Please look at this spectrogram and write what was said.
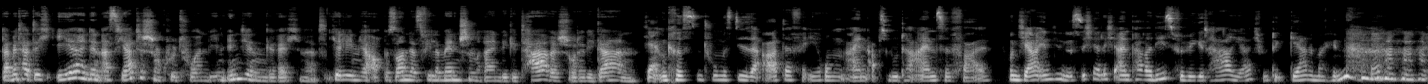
Damit hatte ich eher in den asiatischen Kulturen wie in Indien gerechnet. Hier leben ja auch besonders viele Menschen rein vegetarisch oder vegan. Ja, im Christentum ist diese Art der Verehrung ein absoluter Einzelfall. Und ja, Indien ist sicherlich ein Paradies für Vegetarier. Ich würde gerne mal hin.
